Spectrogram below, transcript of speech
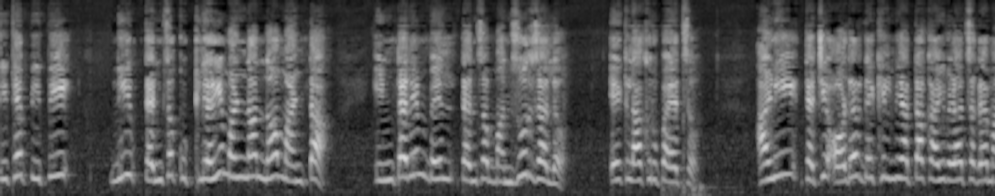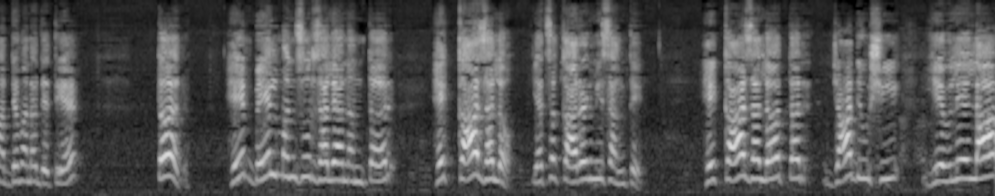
तिथे पीपी नी त्यांचं कुठलंही म्हणणं न मांडता इंटरिम बेल त्यांचं मंजूर झालं एक लाख रुपयाचं. आणि त्याची ऑर्डर देखील मी आता काही वेळात सगळ्या माध्यमांना देते तर हे बेल मंजूर झाल्यानंतर हे का झालं? याचं कारण मी सांगते. हे का झालं? तर ज्या दिवशी येवलेला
